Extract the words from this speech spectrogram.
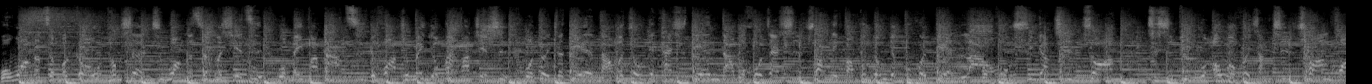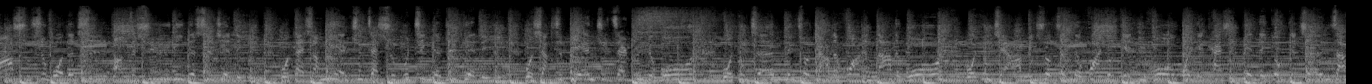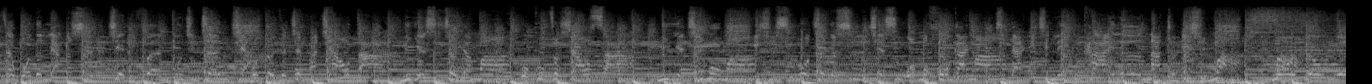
我忘了怎么沟通，甚至忘了怎么写字。我没法打字的话，就没有办法解释。我对着电脑，而昼夜开始颠倒。我活在视窗里，仿佛永远不会变老。我不需要痔疮，只是屁股偶尔会长痔疮。滑鼠是我的翅膀，在虚拟的世界里，我戴上面具，在数不尽的日夜里，我像是编剧在 read the word。我用真名说假的话，another word。我用假名说真的话，用点疑惑。我也开始变得有点挣扎，在我的两个世界里分不。我对着键盘敲打，你也是这样吗？我故作潇洒，你也寂寞吗？一起数落这个世界，是我们活该吗？既然已经离不开了，那就一起骂。我永远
